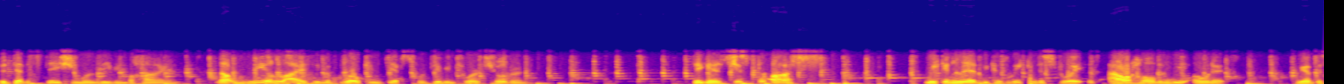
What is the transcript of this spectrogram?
the devastation we're leaving behind, not realizing the broken gifts we're giving to our children. Thinking it's just for us. We can live because we can destroy it. It's our home and we own it. We have this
